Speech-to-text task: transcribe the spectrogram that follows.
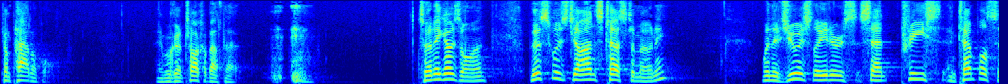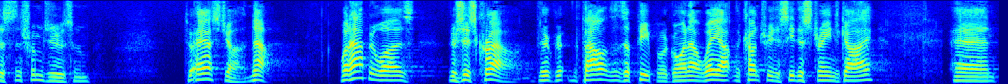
compatible. And we're going to talk about that. so then he goes on. This was John's testimony when the Jewish leaders sent priests and temple assistants from Jerusalem to ask John. Now, what happened was there's this crowd. There, are thousands of people are going out way out in the country to see this strange guy. And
